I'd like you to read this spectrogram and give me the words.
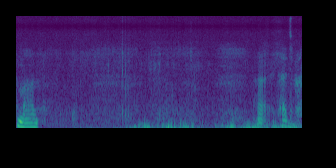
Come on. Alright, that's better.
